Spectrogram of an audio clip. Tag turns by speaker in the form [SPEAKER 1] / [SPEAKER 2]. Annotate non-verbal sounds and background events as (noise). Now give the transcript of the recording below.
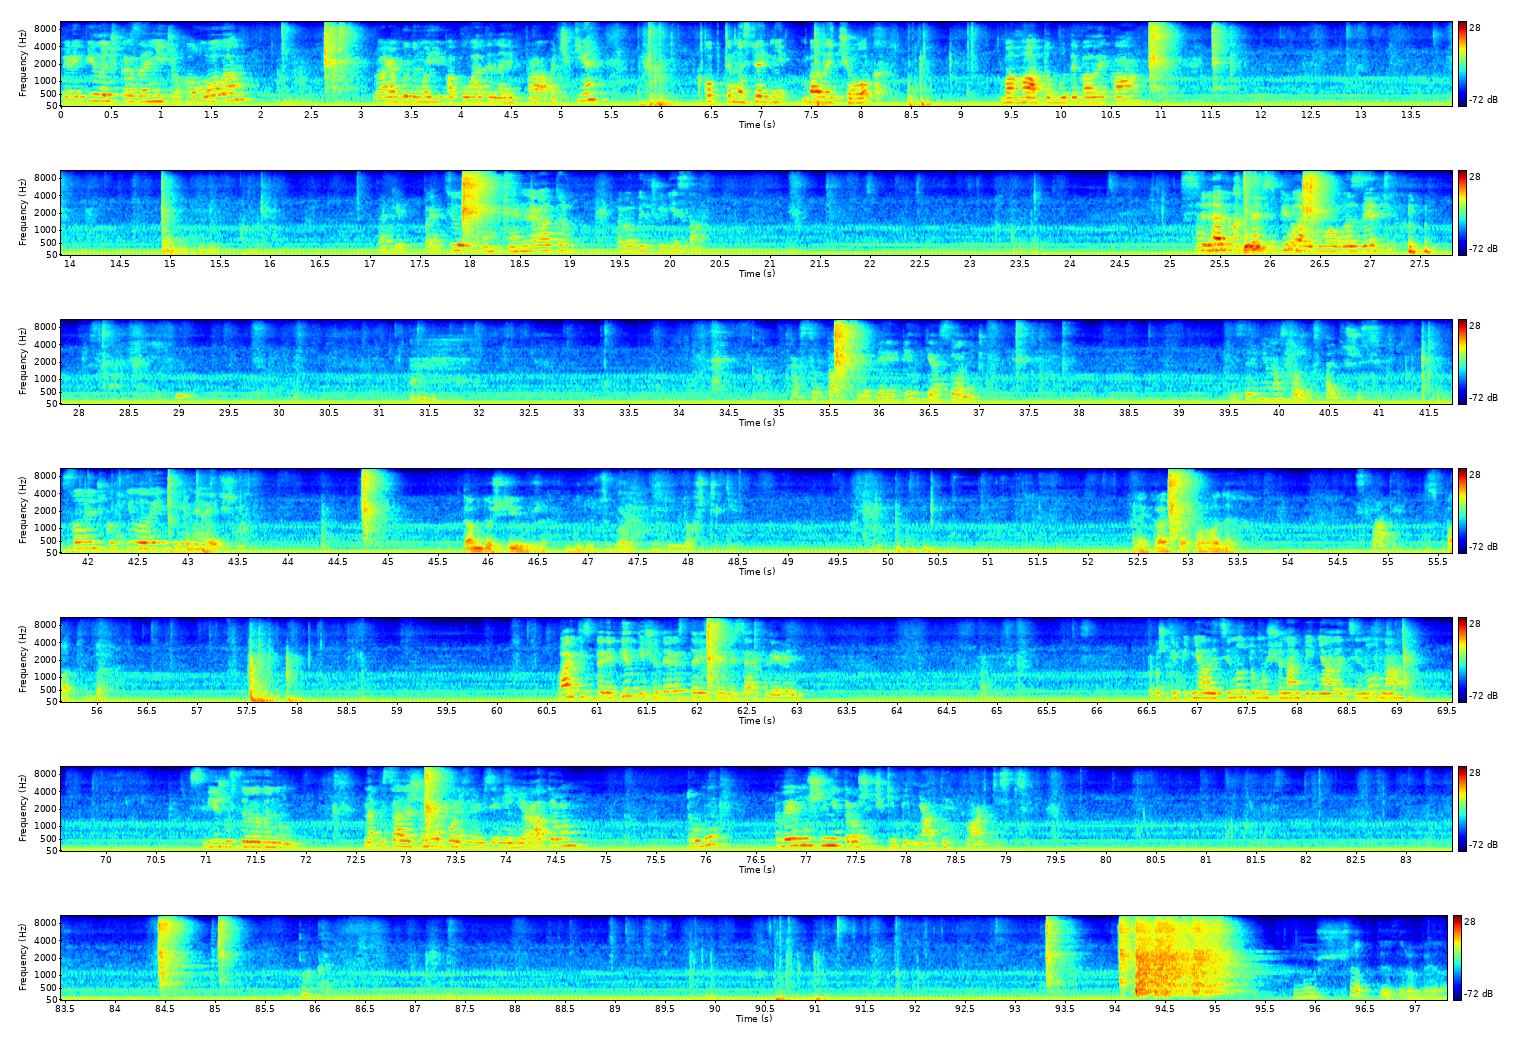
[SPEAKER 1] Перепілочка за ніч охолола. Зараз будемо її пакувати на відправочки. Коптимо сьогодні баличок. Багато буде балика. Так і працюємо. Генератор робить чудеса. Солярку не встигаємо возити. (laughs) Красота. Не перепілки, а сонечко. І сьогодні у нас теж, кстати, щось. Сонечко хотіло вийти і не вийшло.
[SPEAKER 2] Там дощі вже будуть скоро.
[SPEAKER 1] Дощики.
[SPEAKER 2] Найкраща погода
[SPEAKER 1] Спати.
[SPEAKER 2] спати. Да.
[SPEAKER 1] Вартість перепілки 480 гривень. Трошки підняли ціну, тому що нам підняли ціну на свіжу сировину. Написали, що ми пользуємося генератором, тому вимушені трошечки підняти вартість. Так.
[SPEAKER 2] Ну що ти зробила?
